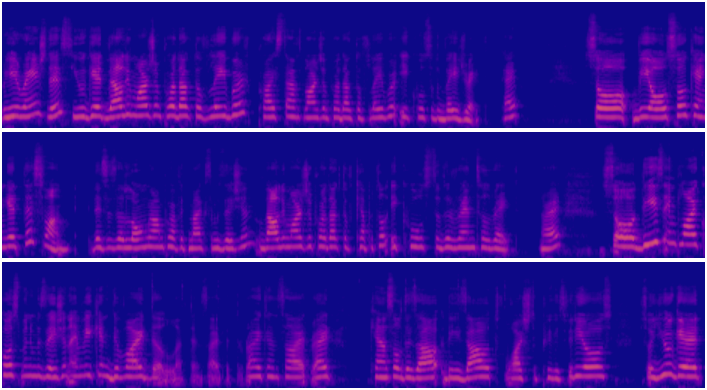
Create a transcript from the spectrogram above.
Rearrange this, you get value margin product of labor, price times margin product of labor equals to the wage rate, okay? So we also can get this one. This is a long run profit maximization. Value margin product of capital equals to the rental rate, all right? So these imply cost minimization and we can divide the left hand side with the right hand side, right? Cancel these out, these out, watch the previous videos. So you get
